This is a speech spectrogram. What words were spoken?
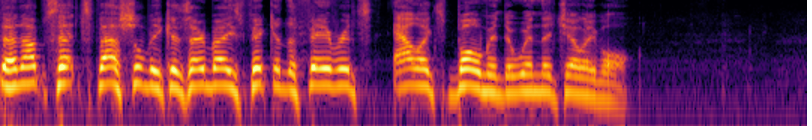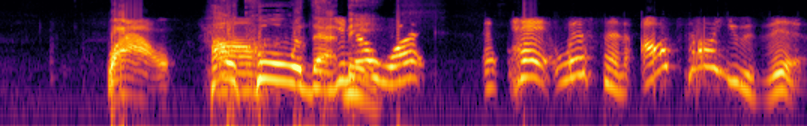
a, an upset special because everybody's picking the favorites, Alex Bowman, to win the Chili Bowl. Wow. How Um, cool would that you be? You know what? Hey, listen, I'll tell you this.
